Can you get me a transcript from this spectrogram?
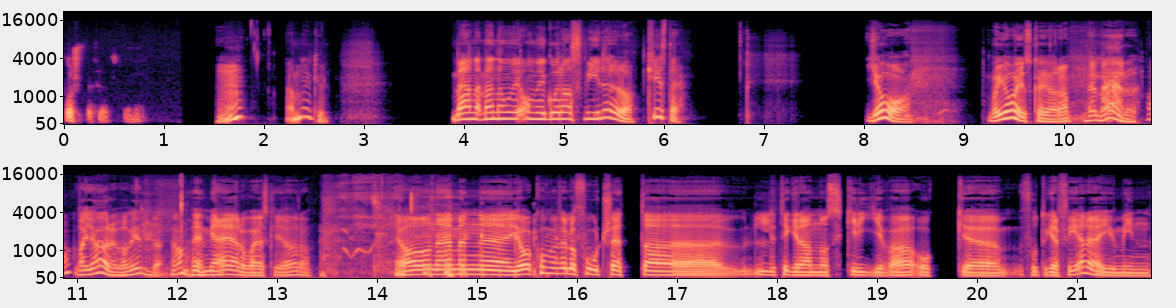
korsbefruktning. Mm. Ja, men det är kul. Men, men om, vi, om vi går raskt vidare då. Christer, Ja, vad jag ska göra. Vem är du? Ja. Vad gör du? Vad vill du? Vem jag är och vad jag ska göra. Ja, nej men eh, jag kommer väl att fortsätta lite grann och skriva och eh, fotografera är ju min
